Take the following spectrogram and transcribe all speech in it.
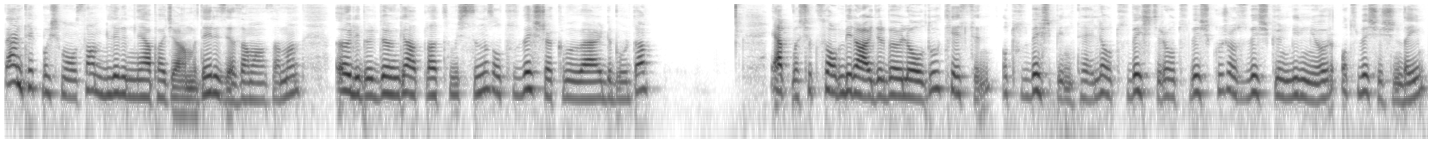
ben tek başıma olsam bilirim ne yapacağımı deriz ya zaman zaman. Öyle bir döngü atlatmışsınız. 35 rakamı verdi burada. Yaklaşık son bir aydır böyle olduğu kesin. 35 bin TL, 35 lira, 35 kuruş, 35 gün bilmiyorum. 35 yaşındayım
